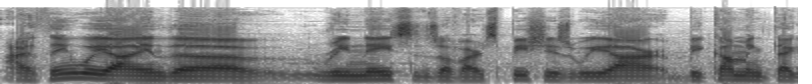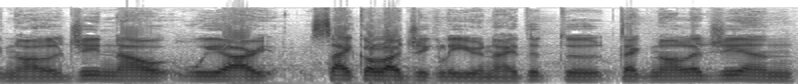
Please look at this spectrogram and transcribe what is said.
I think we are in the renaissance of our species. We are becoming technology. Now we are psychologically united to technology, and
